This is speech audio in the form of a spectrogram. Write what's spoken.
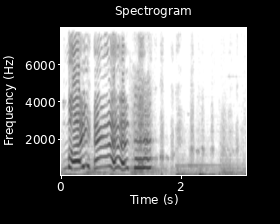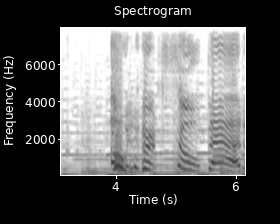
My hand! oh, it hurts so bad!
